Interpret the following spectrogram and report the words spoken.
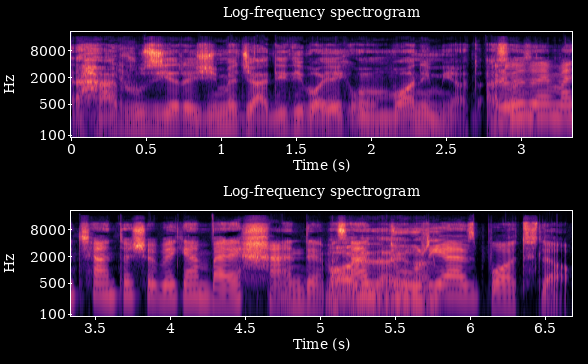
هر روز یه رژیم جدیدی با یک عنوانی میاد. اصلا من چند تاشو بگم برای خنده. مثلا آره دوری از باطلاق.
